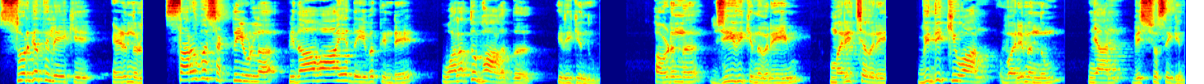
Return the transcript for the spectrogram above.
സ്വർഗത്തിലേക്ക് എഴുന്നള്ളി. സർവശക്തിയുള്ള പിതാവായ ദൈവത്തിന്റെ വലത്തുഭാഗത്ത് ഇരിക്കുന്നു. അവിടുന്ന് ജീവിക്കുന്നവരെയും മരിച്ചവരെയും വിധിക്കുവാൻ വരുമെന്നും ഞാൻ വിശ്വസിക്കുന്നു.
